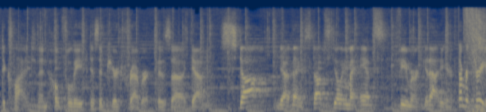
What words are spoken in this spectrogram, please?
declined and hopefully disappeared forever. Because, uh, yeah, stop, yeah, thanks, stop stealing my aunt's femur. Get out of here. Number three,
